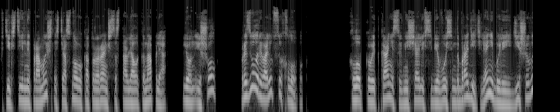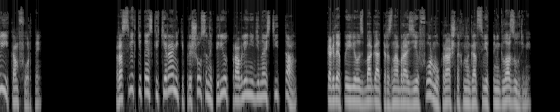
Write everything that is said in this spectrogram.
В текстильной промышленности, основу которой раньше составляла конопля, лен и шелк, произвел революцию хлопок. Хлопковые ткани совмещали в себе восемь добродетелей, они были и дешевые, и комфортные. Рассвет китайской керамики пришелся на период правления династии Тан, когда появилось богатое разнообразие форм, украшенных многоцветными глазурями.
